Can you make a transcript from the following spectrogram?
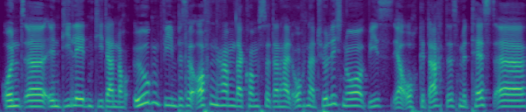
Und äh, in die Läden, die dann noch irgendwie ein bisschen offen haben, da kommst du dann halt auch natürlich nur, wie es ja auch gedacht ist, mit Test, äh,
